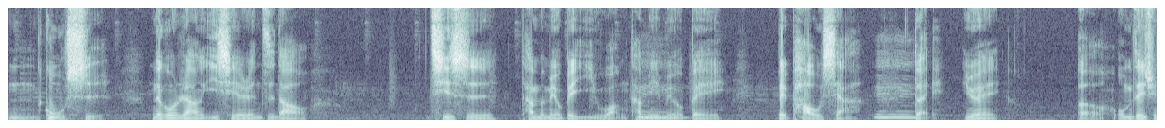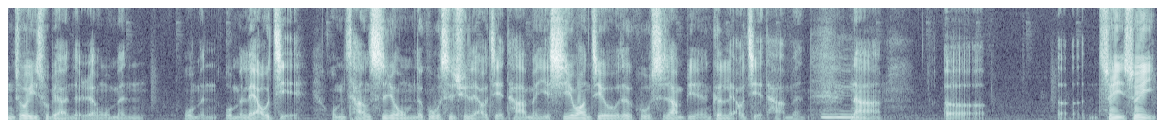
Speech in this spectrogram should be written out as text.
嗯故事能够让一些人知道，其实他们没有被遗忘，他们也没有被、嗯、被抛下。嗯，对，因为呃，我们这一群做艺术表演的人，我们我们我们了解，我们尝试用我们的故事去了解他们，也希望借由这个故事让别人更了解他们。嗯，那呃呃，所以所以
